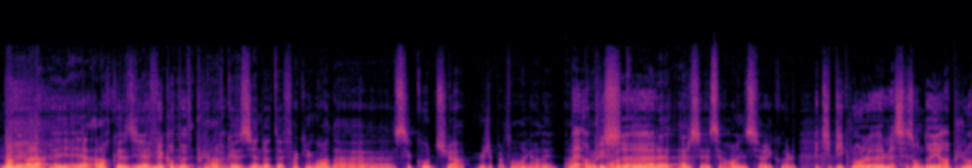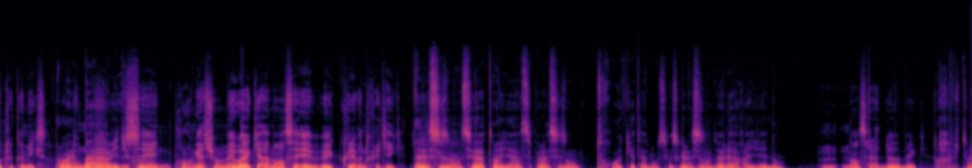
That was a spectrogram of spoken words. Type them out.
Non, mais voilà. et- et alors que The, Les mecs en peuvent plus, alors que The End of the Fucking World, euh, c'est cool, tu vois. Mais j'ai pas le temps de regarder. Alors Bah, en plus, pour le coup, euh, elle, elle, c'est vraiment une série cool. Et typiquement, le- la saison 2 ira plus loin que le comics. Ouais, Donc, bah oui, du coup. c'est oui. une prolongation. Mais ouais, carrément, c'est que les bonnes critiques. Et la saison, c'est attends, c'est pas la saison 3 qui est annoncée parce que la saison 2 elle est arrivée, non? Non, c'est la 2, mec. Oh putain,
